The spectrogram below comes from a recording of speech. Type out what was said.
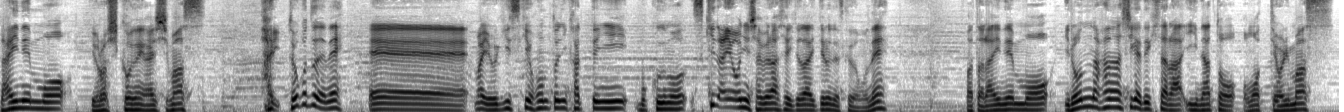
来年もよろしくお願いします。はいということでねえー、まあ、ヨギスケ本当に勝手に僕の好きなように喋らせていただいてるんですけどもね、また来年もいろんな話ができたらいいなと思っております。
